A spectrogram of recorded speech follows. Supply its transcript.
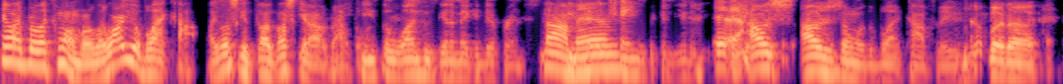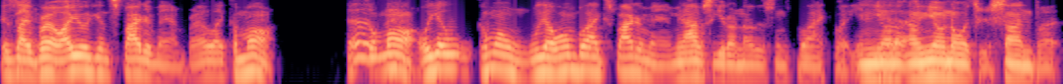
yeah, like, bro, like, come on, bro. Like, why are you a black cop? Like, let's get let's get out about. He's the one who's gonna make a difference. Nah, He's man, change the community. I was I was just done with the black cop thing, but uh, it's like, bro, why are you against Spider Man, bro? Like, come on. come man. on, we got come on. We got one black Spider Man. I mean, obviously you don't know this one's black, but and you yeah. don't I mean, you don't know it's your son, but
